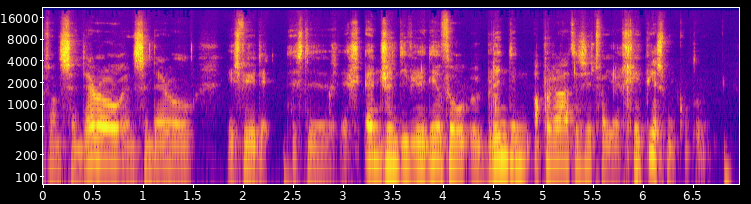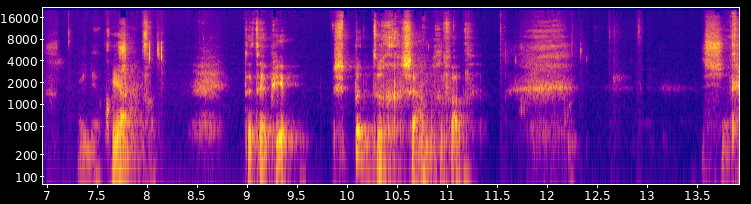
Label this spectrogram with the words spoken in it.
van Sendero. En Sendero is weer de, is de engine die weer in heel veel eh, blindenapparaten zit waar je GPS mee kon doen. Hele coole Ja. samenvatting. Dat heb je spuntig samengevat. Dus eh,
